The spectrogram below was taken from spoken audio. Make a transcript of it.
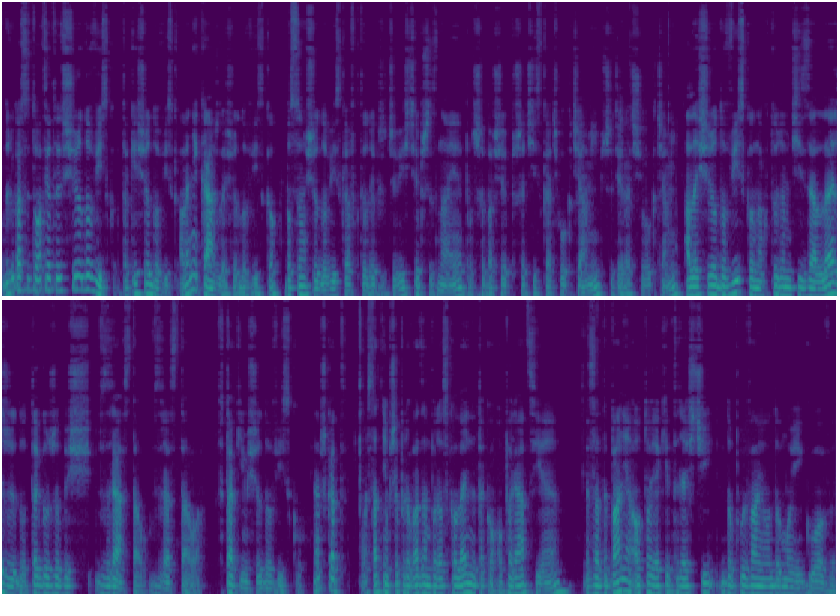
Druga sytuacja to jest środowisko, takie środowisko, ale nie każde środowisko, bo są środowiska, w których rzeczywiście przyznaję, potrzeba się przeciskać łokciami, przedzierać się łokciami, ale środowisko, na którym ci zależy do tego, żebyś wzrastał, wzrastała w takim środowisku. Na przykład ostatnio przeprowadzam po raz kolejny taką operację zadbania o to, jakie treści dopływają do mojej głowy.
